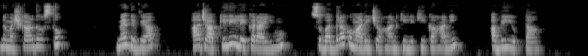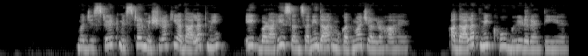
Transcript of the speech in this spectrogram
नमस्कार दोस्तों, मैं दिव्या आज आपके लिए लेकर आई हूँ सुभद्रा कुमारी चौहान की लिखी कहानी अभियुक्ता। मजिस्ट्रेट मिस्टर मिश्रा की अदालत में एक बड़ा ही सनसनीदार मुकदमा चल रहा है। अदालत में खूब भीड़ रहती है।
